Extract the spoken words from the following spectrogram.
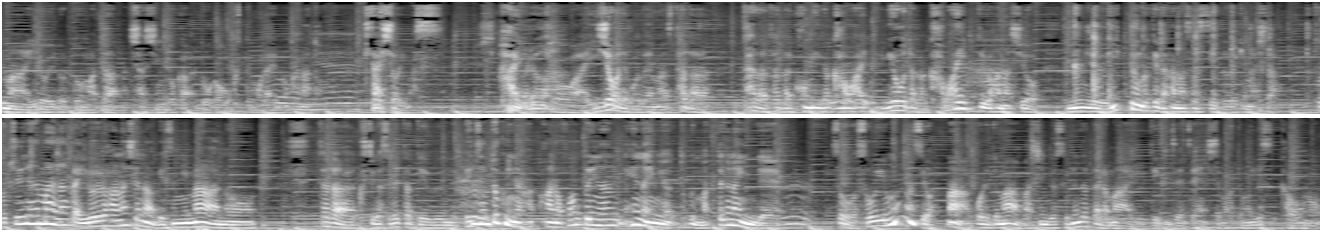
まあいろいろとまた写真とか動画を送ってもらえるのかなと。期待しておりますはい。今日は以上でございます。ただただただ小見が可愛い亮太が可愛いっていう話を21分かけて話させていただきました。途中でまあなんかいろいろ話したのは別にまああのただ口が滑ったっていう部分で別に特にあの本当に変な意味は特に全くないんで、そうそういうもんなんですよ。まあこれでまあバッシングするんだったらまあ全然してもらってもいいです。顔の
